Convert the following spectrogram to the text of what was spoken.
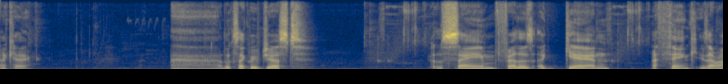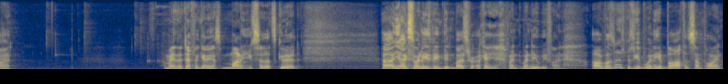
Okay. Uh, looks like we've just got the same feathers again. I think. Is that right? I mean, they're definitely getting us money, so that's good. Oh, uh, yikes, Wendy's been bitten by a squirrel. Okay, Wendy will be fine. Oh, wasn't I supposed to give Wendy a bath at some point?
